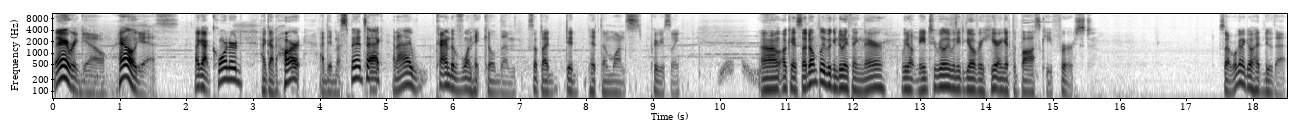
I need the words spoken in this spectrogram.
There we go. Hell yes. I got cornered, I got a heart, I did my spin attack, and I kind of one-hit killed them. Except I did hit them once previously. Um, okay, so I don't believe we can do anything there. We don't need to really. We need to go over here and get the boss key first. So we're going to go ahead and do that.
